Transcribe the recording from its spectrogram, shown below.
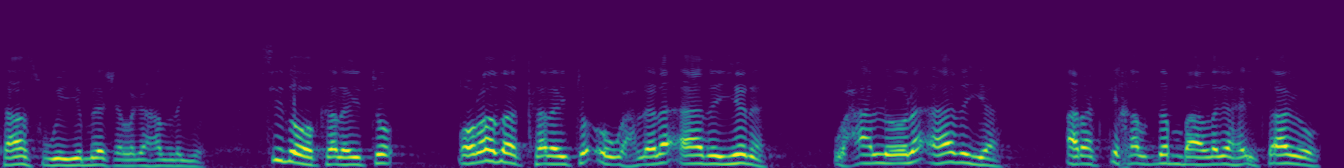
Taas weeye meesha laga hadlayo. Sidoo kalayto qolada kalayto oo wax lala aadayana waxaa loola aadayaa aragti khaldan baa laga haystaayo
